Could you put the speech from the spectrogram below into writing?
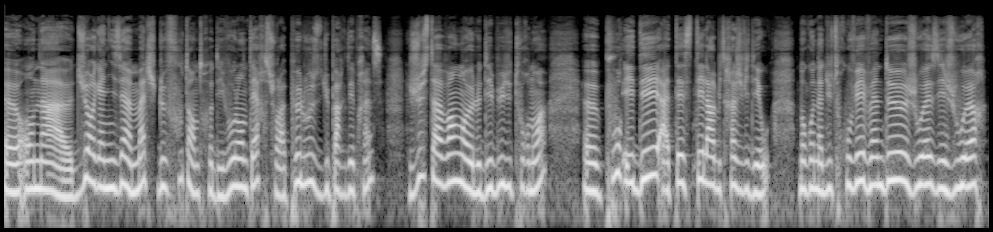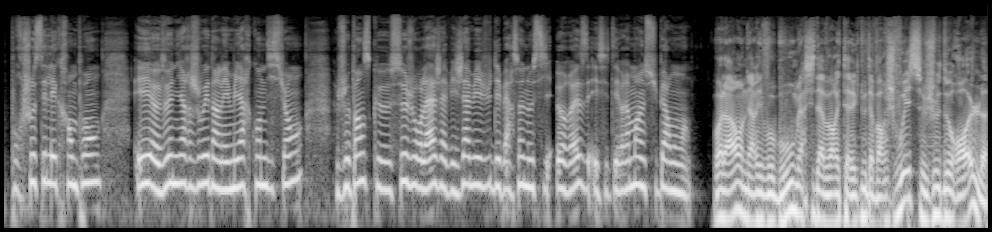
Euh, on a dû organiser un match de foot entre des volontaires sur la pelouse du Parc des Princes, juste avant euh, le début du tournoi, pour aider à tester l'arbitrage vidéo. Donc on a dû trouver 22 joueuses et joueurs pour chausser les crampons et venir jouer dans les meilleures conditions. Je pense que ce jour-là, j'avais jamais vu des personnes aussi heureuses et c'était vraiment un super moment. Voilà, on arrive au bout. Merci d'avoir été avec nous, d'avoir joué ce jeu de rôle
